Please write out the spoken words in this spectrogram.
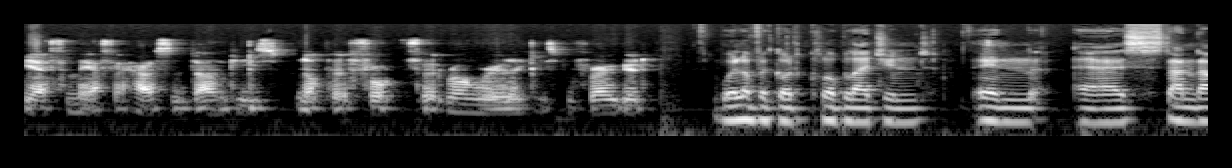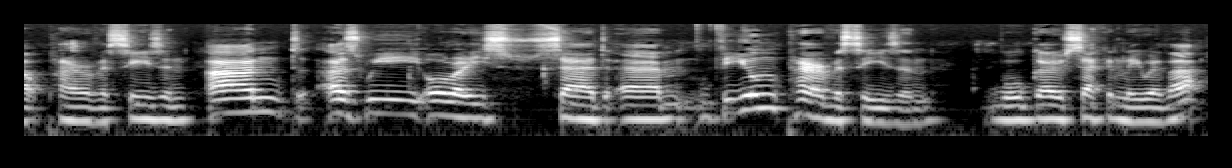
yeah, for me, I think Harrison Dunk, he's not put a foot wrong, really. He's been very good. We'll have a good club legend in a standout player of the season. And as we already said, um, the young player of the season will go secondly with that.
